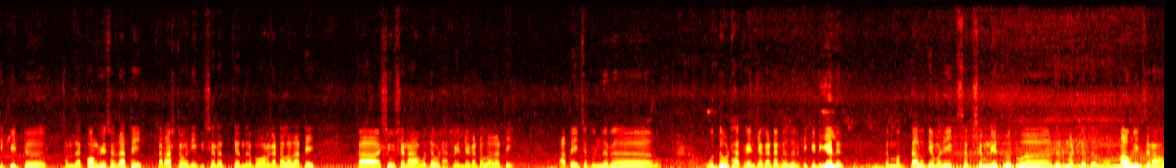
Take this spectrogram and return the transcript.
तिकीट समजा काँग्रेसला जाते का राष्ट्रवादी शरदचंद्र पवार गटाला जाते का शिवसेना उद्धव ठाकरेंच्या गटाला जाते? आता याच्यातून जर उद्धव ठाकरेंच्या गटाकडे जर तिकीट गेलं तर मग तालुक्यामध्ये एक सक्षम नेतृत्व जर म्हटलं तर मग माऊलींचं नाव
